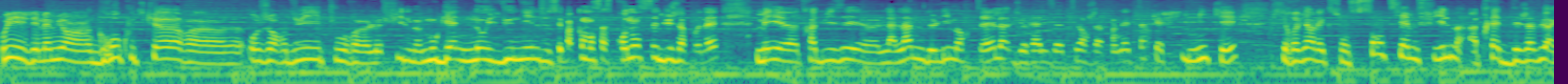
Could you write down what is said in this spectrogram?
Oui, j'ai même eu un gros coup de cœur euh, aujourd'hui pour euh, le film Mugen no Yunin. Je sais pas comment ça se prononce, c'est du japonais, mais euh, traduisez euh, La lame de l'immortel du réalisateur japonais Takashi Miike, qui revient avec son centième film après être déjà vu à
